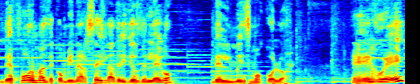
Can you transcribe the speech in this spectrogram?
de formas de combinar 6 ladrillos de Lego del mismo color. ¿Eh, güey?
